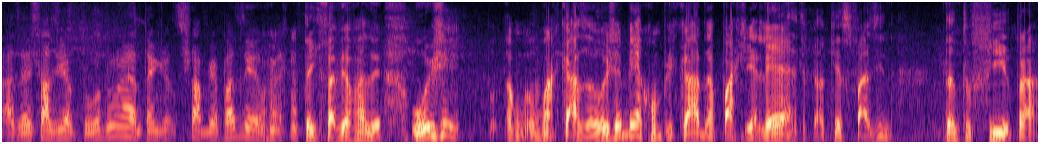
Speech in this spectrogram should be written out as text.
às vezes fazia tudo, é, tem que saber fazer. Né? Tem que saber fazer. Hoje, uma casa hoje é bem complicada, a parte elétrica, que eles fazem tanto fio para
